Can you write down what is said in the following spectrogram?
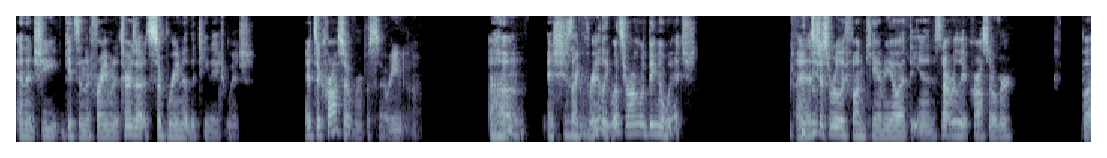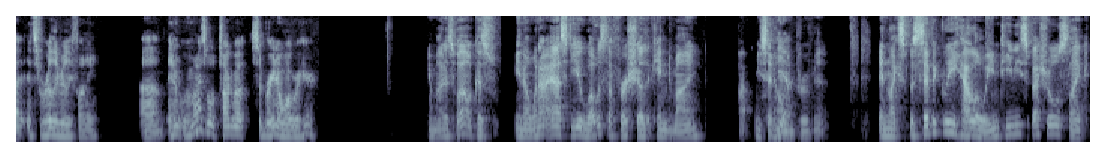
And then she gets in the frame, and it turns out it's Sabrina the teenage witch. It's a crossover episode. Sabrina. Um, and she's like, "Really? What's wrong with being a witch?" And it's just a really fun cameo at the end. It's not really a crossover, but it's really really funny. Um, and we might as well talk about Sabrina while we're here. you might as well because you know when i asked you what was the first show that came to mind uh, you said home Yeah. improvement and like specifically halloween tv specials like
